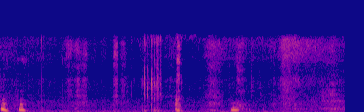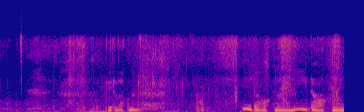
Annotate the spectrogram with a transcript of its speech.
อื้อหือนี่พี่ดอกหนึ่งนี่ดอกหนึ่งนี่ดอกหนึ่ง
